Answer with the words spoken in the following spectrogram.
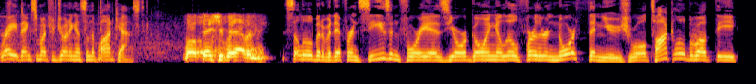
Ray, thanks so much for joining us on the podcast. Well, thank you for having me. It's a little bit of a different season for you as you're going a little further north than usual. Talk a little bit about the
